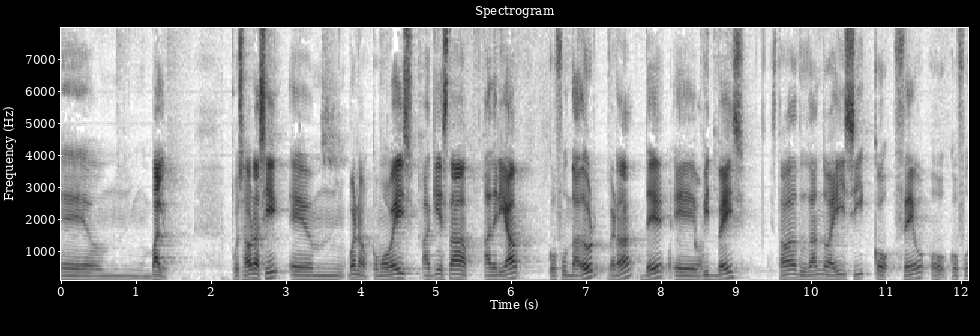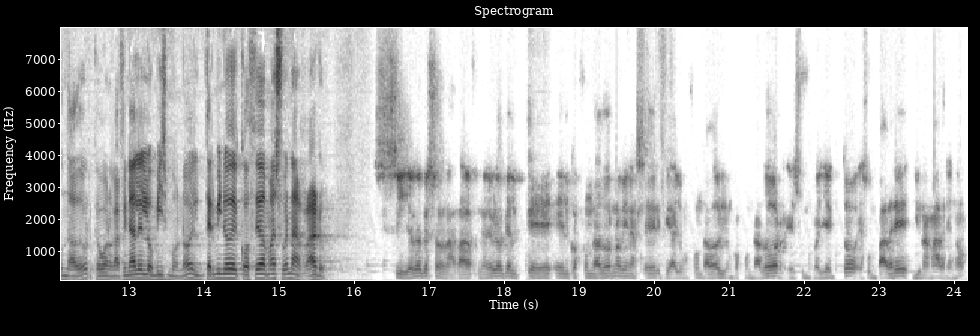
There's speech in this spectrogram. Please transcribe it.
Eh, vale. Pues ahora sí. eh, bueno, como veis, aquí está Adrián, cofundador, ¿verdad? De eh. Bitbase. Estaba dudando ahí si co-CEO o cofundador, que bueno, que al final es lo mismo, ¿no? El término de co-CEO además suena raro. Sí, yo creo que eso es raro. Al final, yo creo que el, que el cofundador no viene a ser que hay un fundador y un cofundador, es un proyecto, es un padre y una madre, ¿no?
